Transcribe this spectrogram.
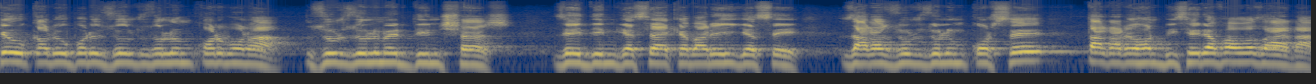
কেউ কারও উপরে জোর জুলুম করব না। জোর জুলুমের দিন শেষ। যেই দিন গেছে, একেবারেই গেছে। যারা জোর জুলুম করছে তারা এখন বিচাইরা পাওয়া যায় না।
